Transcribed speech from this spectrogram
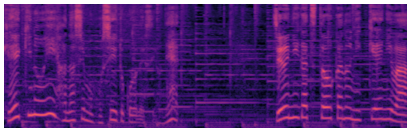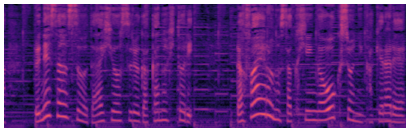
景気のいい話も欲しいところですよね。12月10日の日経にはルネサンスを代表する画家の一人ラファエロの作品がオークションにかけられ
